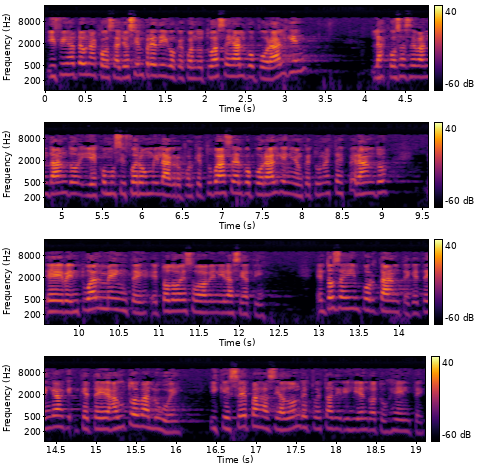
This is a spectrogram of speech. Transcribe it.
Y fíjate una cosa, yo siempre digo que cuando tú haces algo por alguien, las cosas se van dando y es como si fuera un milagro, porque tú vas a hacer algo por alguien y aunque tú no estés esperando, eventualmente eh, todo eso va a venir hacia ti. Entonces es importante que tenga, que te autoevalúe y que sepas hacia dónde tú estás dirigiendo a tu gente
